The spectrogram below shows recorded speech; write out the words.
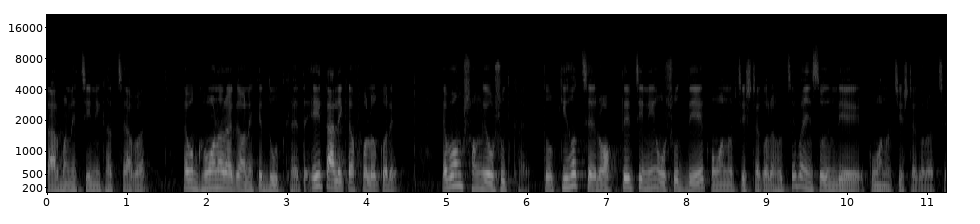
তার মানে চিনি খাচ্ছে আবার এবং ঘুমানোর আগে অনেকে দুধ খায়। তো এই তালিকা ফলো করে এবং সঙ্গে ওষুধ খায়। তো কি হচ্ছে? রক্তের চিনি ওষুধ দিয়ে কমানোর চেষ্টা করা হচ্ছে বা ইনসুলিন দিয়ে কমানোর চেষ্টা করা হচ্ছে।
